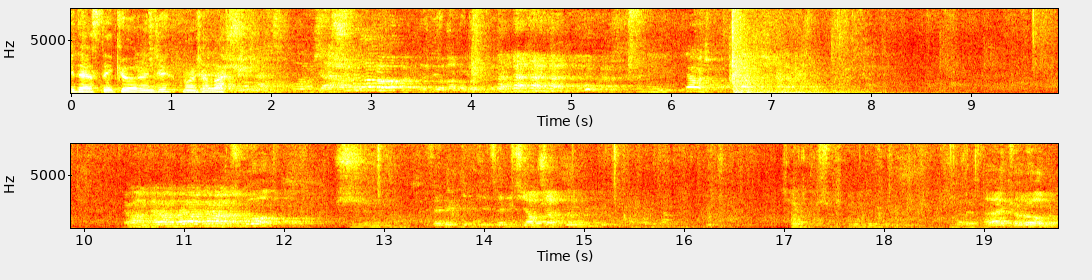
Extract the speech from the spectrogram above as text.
Bir derste iki öğrenci maşallah. Yavaş. Devam devam devam devam. Sen, sen hiç yavşak gördün mü? He kör oldu.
